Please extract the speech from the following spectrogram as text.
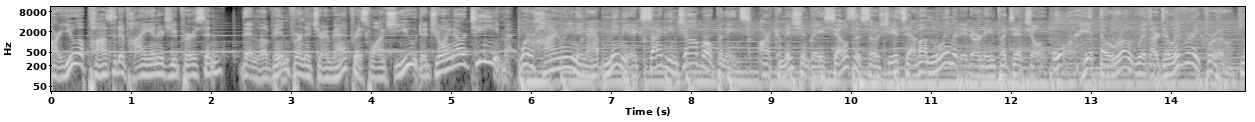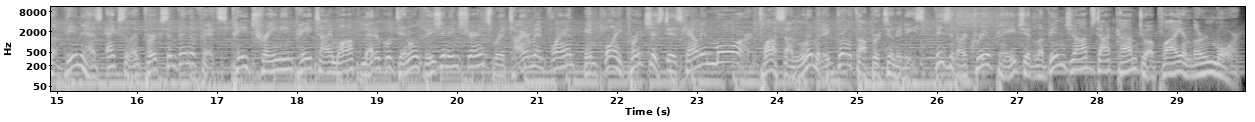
Are you a positive, high energy person? Then Levin Furniture and Mattress wants you to join our team. We're hiring and have many exciting job openings. Our commission based sales associates have unlimited earning potential or hit the road with our delivery crew. Levin has excellent perks and benefits paid training, paid time off, medical, dental, vision insurance, retirement plan, employee purchase discount, and more. Plus, unlimited growth opportunities. Visit our career page at levinjobs.com to apply and learn more.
